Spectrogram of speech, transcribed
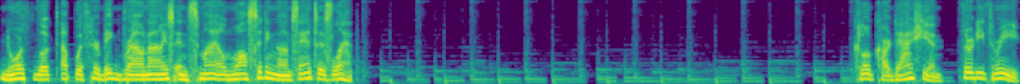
North looked up with her big brown eyes and smiled while sitting on Santa's lap. Khloe Kardashian, 33,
